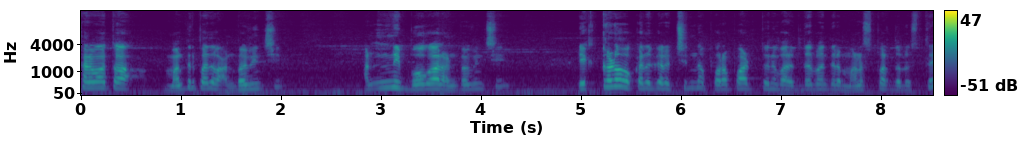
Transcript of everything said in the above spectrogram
తర్వాత మంత్రి పదవి అనుభవించి అన్ని భోగాలు అనుభవించి ఎక్కడో ఒక దగ్గర చిన్న పొరపాటుతోని వారిద్దరి మధ్యలో మనస్పర్ధలు వస్తే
